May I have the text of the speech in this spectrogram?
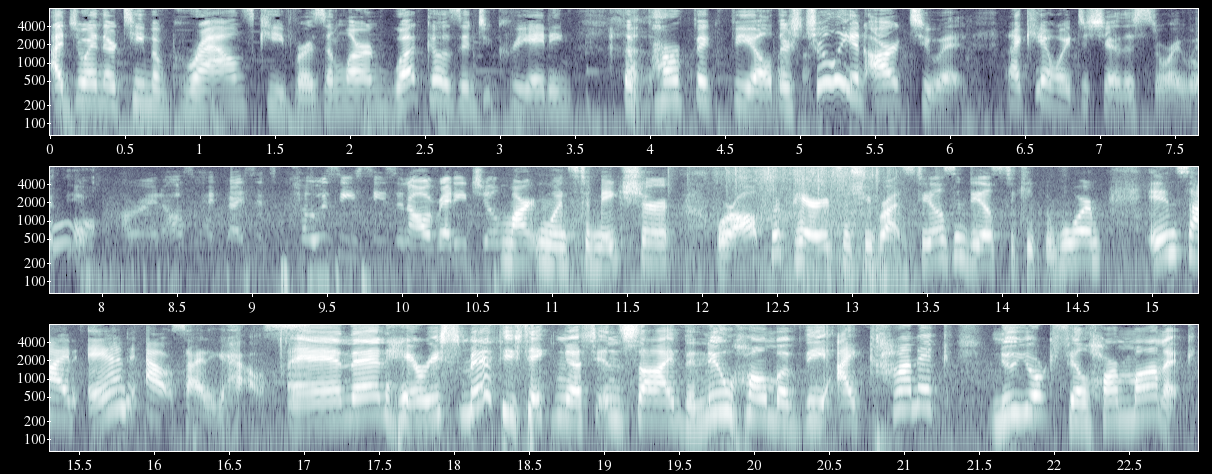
I joined their team of groundskeepers and learned what goes into creating the perfect feel. There's truly an art to it. And I can't wait to share this story with you. All right, hey guys, it's cozy season already. Jill Martin wants to make sure we're all prepared, so she brought steals and deals to keep it warm inside and outside of your house. And then Harry Smith, he's taking us inside the new home of the iconic New York Philharmonic.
